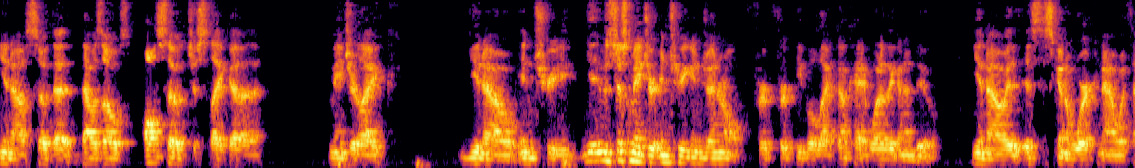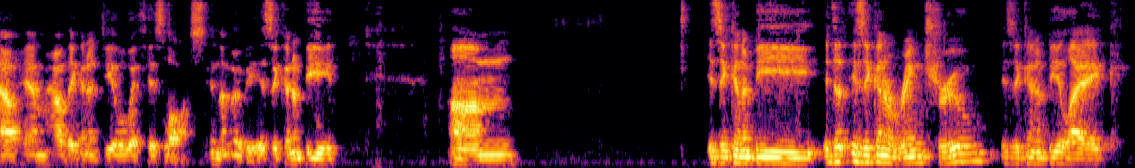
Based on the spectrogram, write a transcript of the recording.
You know so that that was al- also just like a major like you know intrigue. It was just major intrigue in general for for people like okay what are they going to do? You know is is this going to work now without him? How are they going to deal with his loss in the movie? Is it going to be um is it going to be is it going to ring true? Is it going to be like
